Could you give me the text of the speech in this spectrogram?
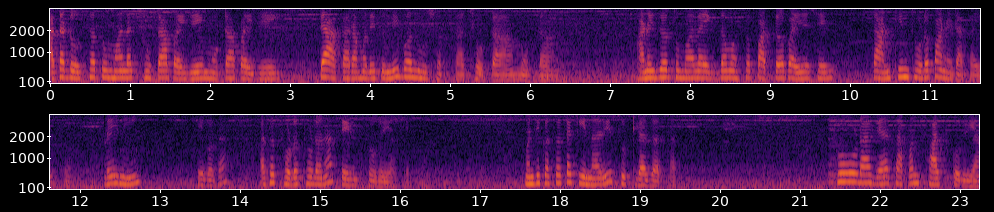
आता डोसा तुम्हाला छोटा पाहिजे मोठा पाहिजे त्या आकारामध्ये तुम्ही बनवू शकता छोटा मोठा. आणि जर तुम्हाला एकदम असं पातळ पाहिजे असेल तर आणखीन थोडं पाणी टाकायचं. पुढेनी हे बघा असं थोडं थोडं ना तेल सोडूया हे बघा. म्हणजे कसं त्या किनारी सुटल्या जातात. थोडा गॅस आपण फास्ट करूया.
